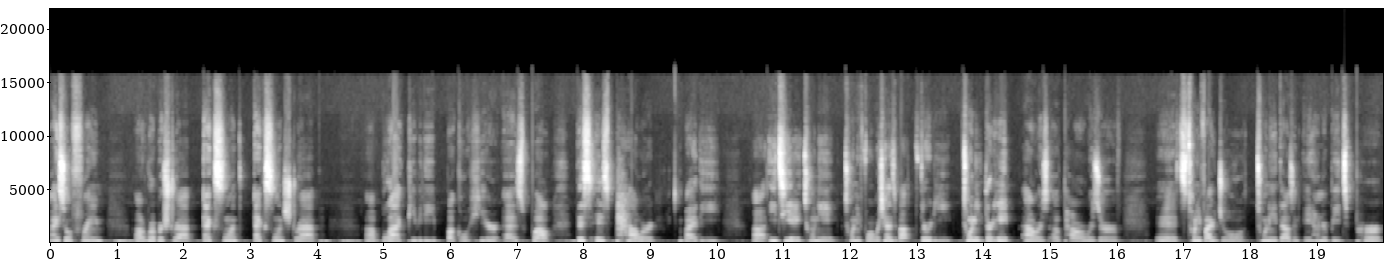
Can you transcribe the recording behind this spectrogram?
Isofrane uh, rubber strap, excellent, excellent strap, uh, black PVD buckle here as well. This is powered by the uh, ETA 2824, which has about 30, 20, 38 hours of power reserve. It's 25 jewel, 28,800 beats per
